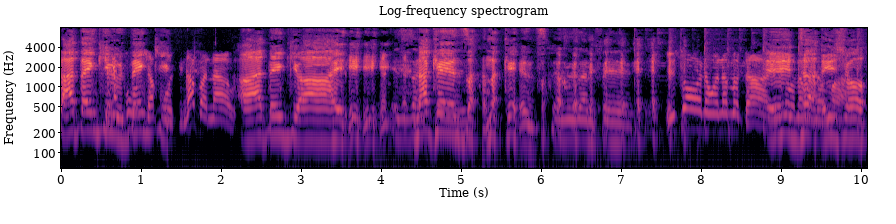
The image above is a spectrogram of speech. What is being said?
ah thank you thank you Khosi, ngaba nawe. ah thank you ay is na unfair. cancer na cancer this is unfair. Isona ngwana madala. eh isona ta ngwana ma. isho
